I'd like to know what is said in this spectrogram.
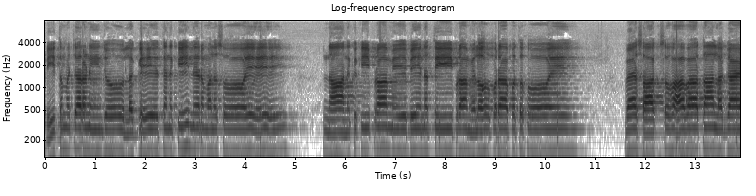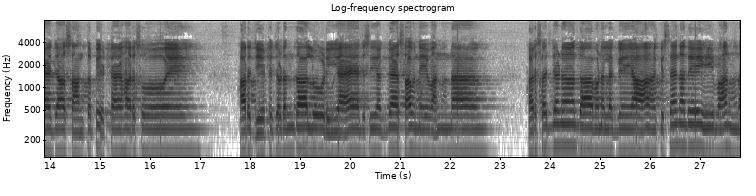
ਪ੍ਰੀਤਮ ਚਰਣੀ ਜੋ ਲੱਗੇ, ਤਨ ਕੀ ਨਿਰਮਲ ਸੋਏ ਨਾਨਕ ਕੀ ਪ੍ਰਾਮੇ ਬੇਨਤੀ ਪ੍ਰਾਮਿਲੋ ਪ੍ਰਾਪਤ ਹੋਏ। ਵੈਸਾਖ ਸੁਹਾਵਾ ਤਾਂ ਲੱਗੈ ਜਾ ਸੰਤ ਭੇਟੈ ਹਰ ਸੋਏ। ਹਰ ਜੇਠ ਜੜੰਦਾ ਲੋੜੀਐ ਜਿਸ ਅੱਗੇ ਸਭ ਨੇ ਵੰਨ। ਹਰ ਸੱਜਣ ਦਾਵਣ ਲੱਗਿਆ ਕਿਸੈ ਨ ਦੇਈ ਵੰਨ।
